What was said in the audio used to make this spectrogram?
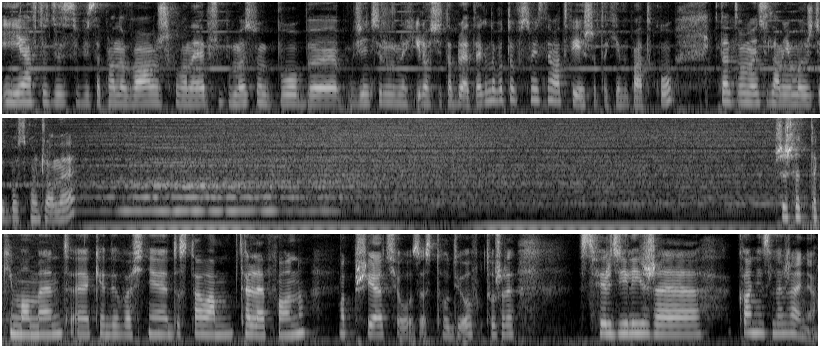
I ja wtedy sobie zaplanowałam, że chyba najlepszym pomysłem byłoby wzięcie różnych ilości tabletek, no bo to w sumie jest najłatwiejsze w takim wypadku. W tamtym momencie dla mnie moje życie było skończone. Przyszedł taki moment, e, kiedy właśnie dostałam telefon od przyjaciół ze studiów, którzy stwierdzili, że koniec leżenia.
